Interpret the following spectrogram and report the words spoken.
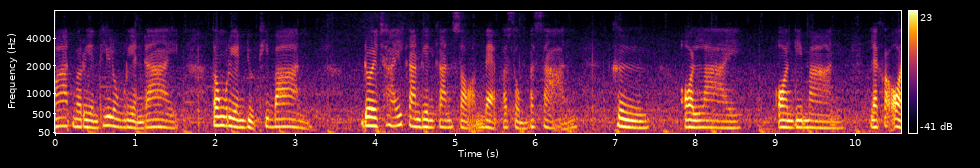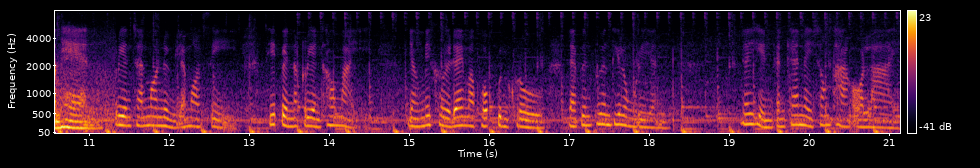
มารถมาเรียนที่โรงเรียนได้ ต้องเรียนอยู่ที่บ้าน โดยใช้การเรียนการสอนแบบผสมผสาน คือออนไลน์ออนดีมานและก็ออนแฮนเรียนชั้นม .1 และม .4 ที่เป็นนักเรียนเข้าใหม่ ยังไม่เคยได้มาพบคุณครู และเพื่อนๆที่โรงเรียน ได้เห็นกันแค่ในช่องทางออนไลน์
